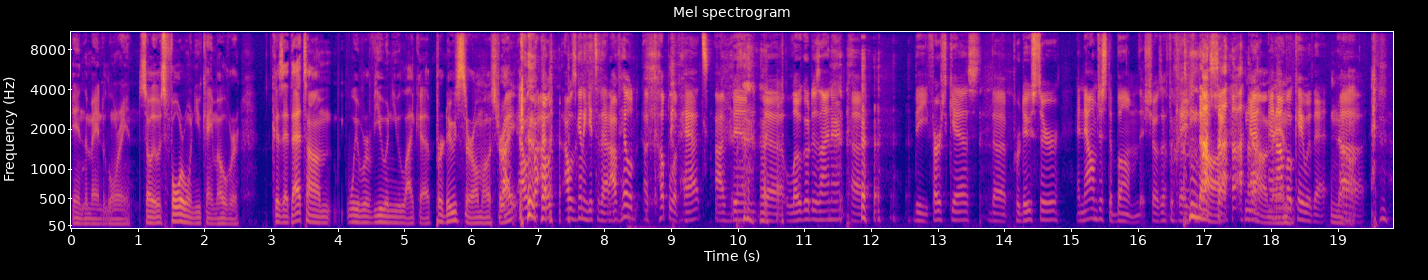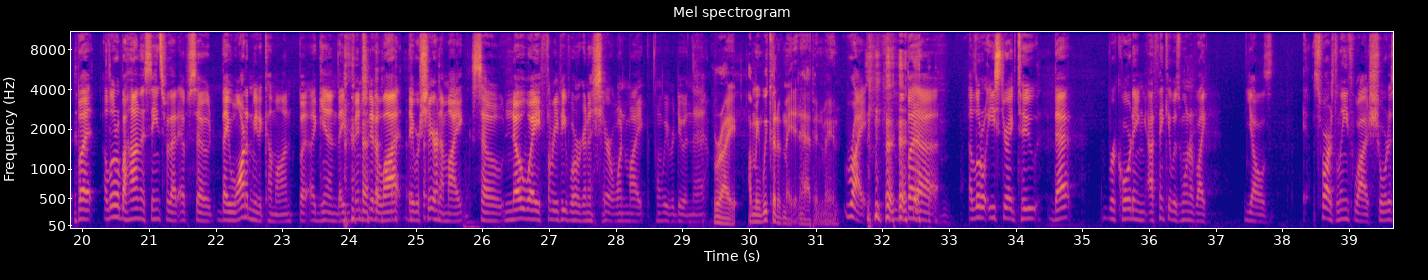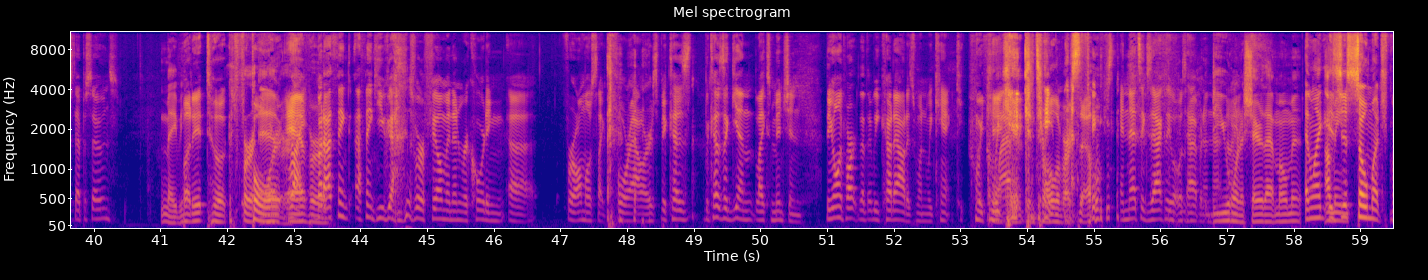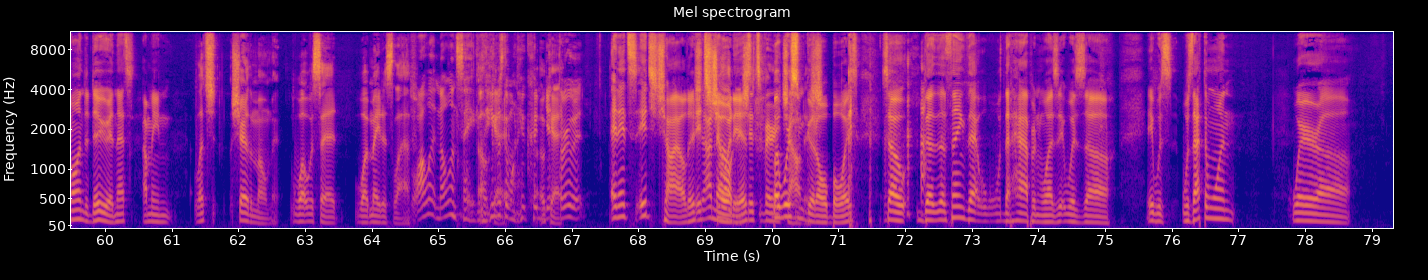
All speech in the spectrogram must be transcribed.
in The Mandalorian. So it was four when you came over. Because at that time we were viewing you like a producer almost, right? I was, I was I was gonna get to that. I've held a couple of hats. I've been the logo designer, uh, the first guest, the producer, and now I'm just a bum that shows up occasionally. No, So- no, and, and I'm okay with that. No. Uh, but a little behind the scenes for that episode, they wanted me to come on, but again, they mentioned it a lot. They were sharing a mic, so no way three people were going to share one mic when we were doing that. right. I mean, we could have made it happen, man. Right. but uh, a little Easter egg too. That recording, I think it was one of like y'all's, as far as lengthwise, shortest episodes. Maybe. But it took Forever. forever. Right. But I think I think you guys were filming and recording uh, for almost like four hours because because again, like mentioned, the only part that, that we cut out is when we can't ke- we can't laughing. get control of ourselves. and that's exactly what was happening. Do that you night. want to share that moment? And like I it's mean- just so much fun to do and that's I mean Let's share the moment. What was said? What made us laugh? Well, I'll let Nolan say because he was the one who couldn't Okay. get through it. And it's it's childish. It's I know childish. it is. It's very But we're some good old boys. so the the thing that that happened was it was uh it was was that the one where uh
